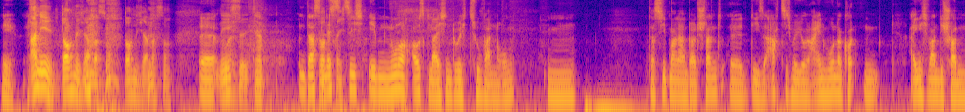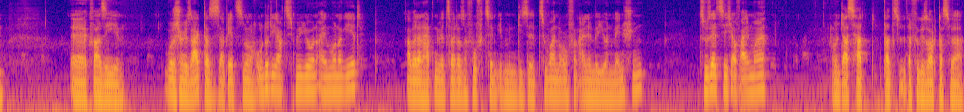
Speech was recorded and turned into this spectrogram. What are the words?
Nee. Ah, nee, doch nicht andersrum. doch nicht andersrum. Äh, nee, ich, der, und das lässt recht. sich eben nur noch ausgleichen durch Zuwanderung. Hm. Das sieht man an Deutschland. Äh, diese 80 Millionen Einwohner konnten, eigentlich waren die schon äh, quasi, wurde schon gesagt, dass es ab jetzt nur noch unter die 80 Millionen Einwohner geht. Aber dann hatten wir 2015 eben diese Zuwanderung von einer Million Menschen zusätzlich auf einmal. Und das hat dazu, dafür gesorgt, dass wir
